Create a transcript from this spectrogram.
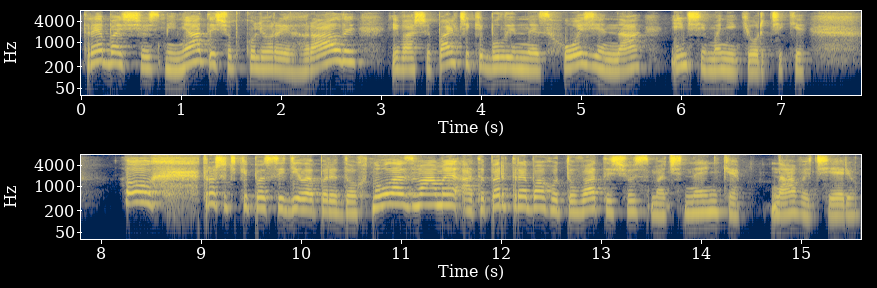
Треба щось міняти, щоб кольори грали і ваші пальчики були не схожі на інші манікюрчики. Ох, трошечки посиділа, передохнула з вами, а тепер треба готувати щось смачненьке на вечерю.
